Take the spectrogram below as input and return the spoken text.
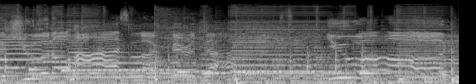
a jewel in all eyes like paradise. You are.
